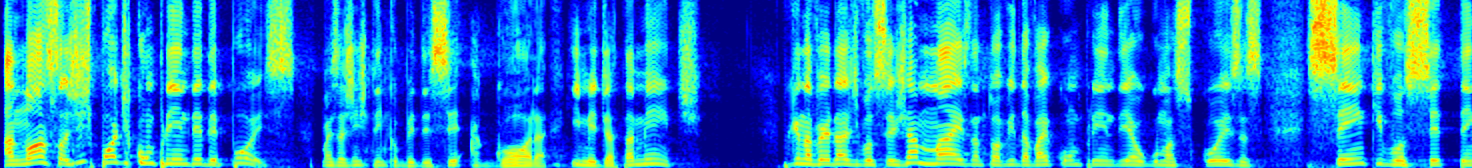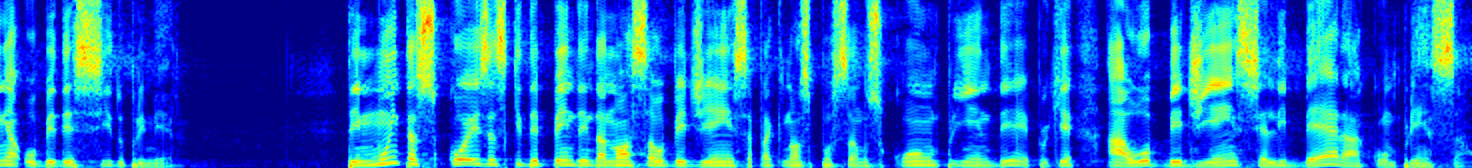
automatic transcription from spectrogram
A nossa, a gente pode compreender depois, mas a gente tem que obedecer agora, imediatamente. Porque na verdade você jamais na tua vida vai compreender algumas coisas sem que você tenha obedecido primeiro. Tem muitas coisas que dependem da nossa obediência para que nós possamos compreender, porque a obediência libera a compreensão.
